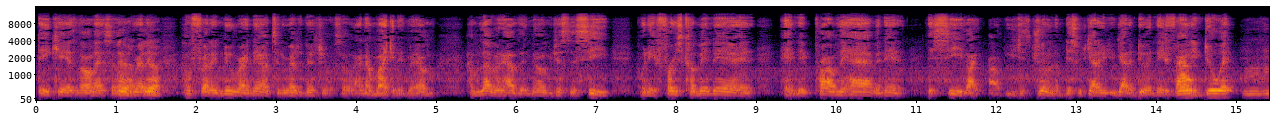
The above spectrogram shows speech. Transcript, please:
the daycares and all that, so Yeah, I'm really, yeah. I'm fairly new right now to the residential. So, and I'm liking it, man. I'm, I'm loving how they, you know, just to see when they first come in there and and the problem they have, and then they see like oh, you just drilling them. This is what you got to you got to do it. And they finally do it, Mm-hmm.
